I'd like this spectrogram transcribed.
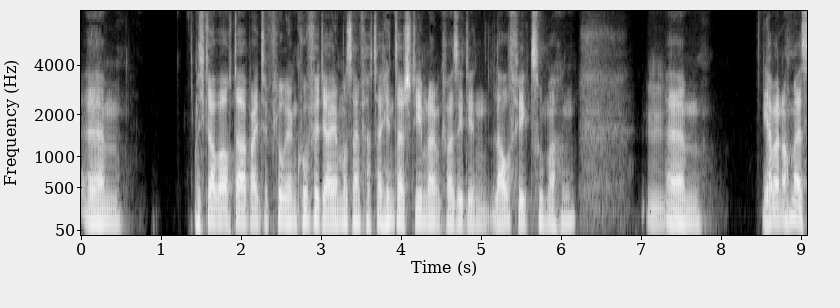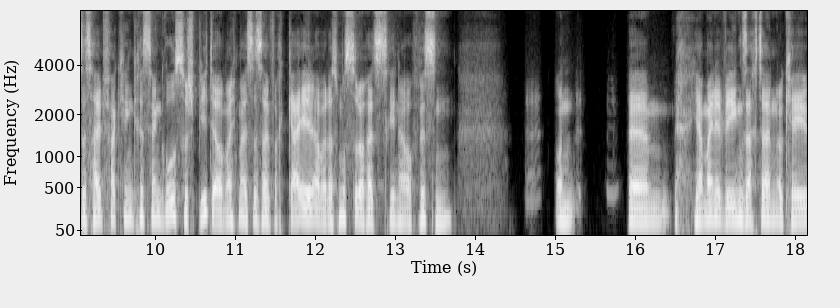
Ähm, ich glaube, auch da meinte Florian Kofeld, ja, er muss einfach dahinter stehen bleiben, quasi den Laufweg zumachen. Mhm. Ähm, ja, aber nochmal, es ist halt fucking Christian Groß, so spielt er. Und manchmal ist es einfach geil, aber das musst du doch als Trainer auch wissen. Und ähm, ja, meinetwegen sagt dann, okay,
